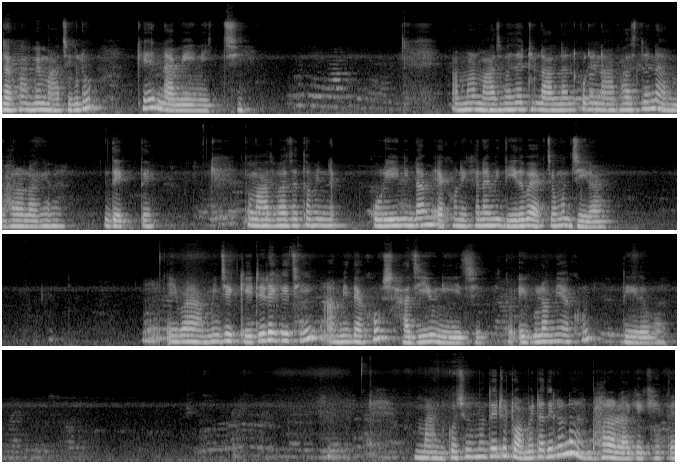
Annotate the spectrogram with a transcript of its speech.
দেখো, আমি মাছগুলোকে নামিয়ে নিচ্ছি। আমার মাছ ভাজা একটু লাল লাল করে না ভাজলে না ভালো লাগে না দেখতে। তো মাছ ভাজা তো আমি করেই নিলাম। এখন এখানে আমি দিয়ে দেবো এক চামচ জিরা। এবার আমি যে কেটে রেখেছি, আমি দেখো সাজিয়েও নিয়েছি। তো এগুলো আমি এখন দিয়ে দেবো। মানকচুর মধ্যে একটু টমেটো দিলে না ভালো লাগে খেতে।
